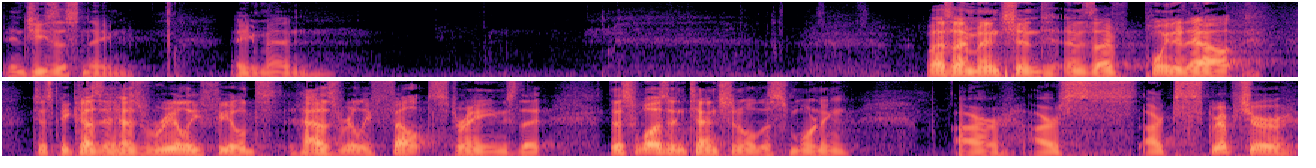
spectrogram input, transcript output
In Jesus' name, amen. Well, as I mentioned and as I've pointed out, just because it has really, felt, has really felt strange that this was intentional this morning, our, our, our scripture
